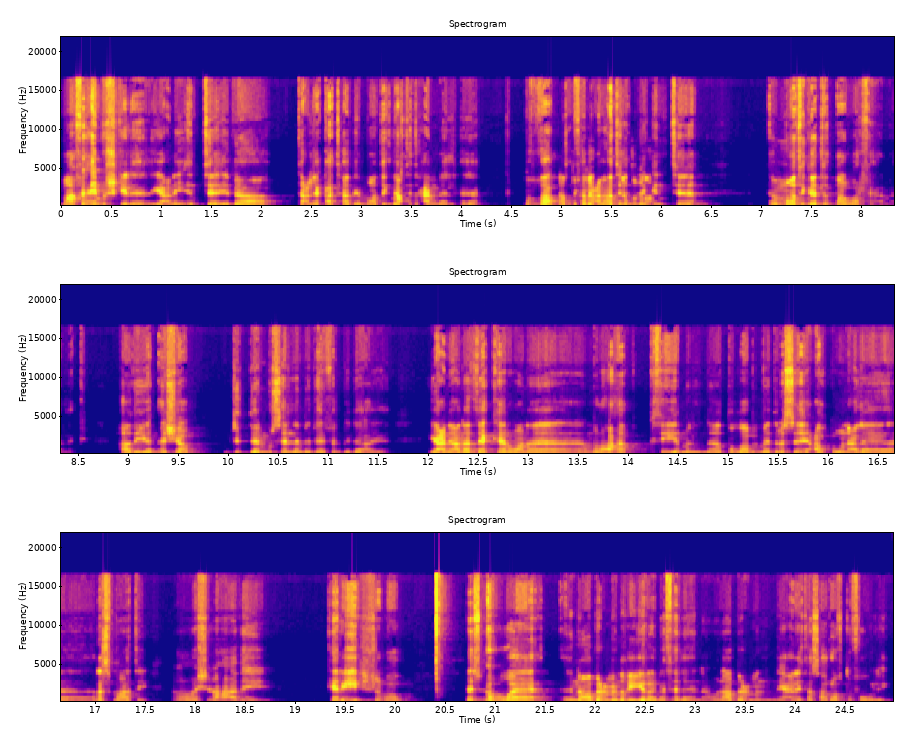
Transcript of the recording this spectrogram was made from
ما في أي مشكلة. يعني أنت إذا تعليقات هذه ما تقدر تتحملها بالضبط. فمعناته أنك أنت ما تقدر تتطور في عملك. هذه أشياء جدا مسلمة بها في البداية. يعني أنا أتذكر وأنا مراهق كثير من طلاب المدرسة يعلقون على رسماتي. شنو هذه؟ كريه شغل. بس هو نابع من غيرة مثلا أو نابع من يعني تصرف طفولي.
